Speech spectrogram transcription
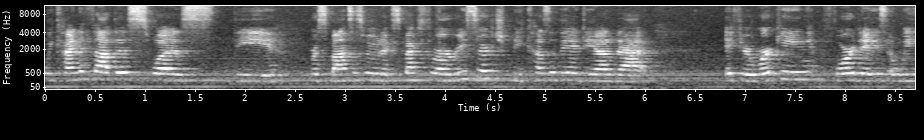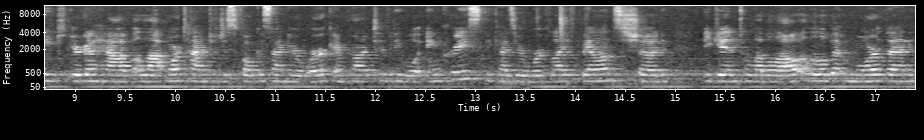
We kind of thought this was the responses we would expect through our research because of the idea that if you're working four days a week, you're going to have a lot more time to just focus on your work and productivity will increase because your work-life balance should begin to level out a little bit more than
